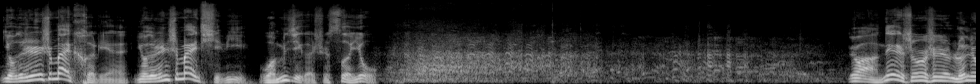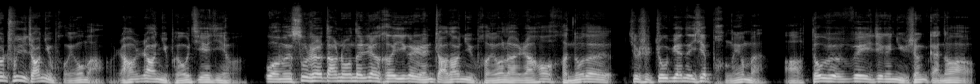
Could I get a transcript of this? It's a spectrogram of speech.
有的人是卖可怜，有的人是卖体力，我们几个是色诱。”对吧？那个时候是轮流出去找女朋友嘛，然后让女朋友接济嘛。我们宿舍当中的任何一个人找到女朋友了，然后很多的，就是周边的一些朋友们啊，都为这个女生感到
